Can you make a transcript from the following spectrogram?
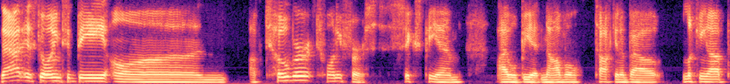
That is going to be on October 21st, 6 p.m. I will be at Novel talking about looking up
